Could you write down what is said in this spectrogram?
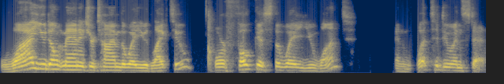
Why you don't manage your time the way you'd like to, or focus the way you want, and what to do instead.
